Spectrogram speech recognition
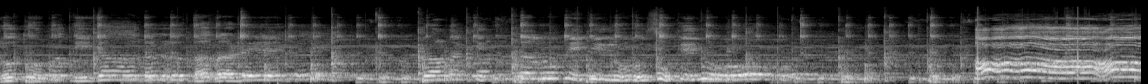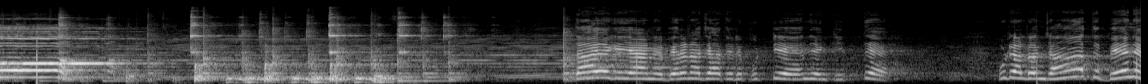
ಋತುಮತಿಯಾದಳು ತರಳೆ ಪ್ರಾಣಕ್ಕಿಂತಲೂ ಮಿಗಿಲು ಸುಖಿಯೋ ತಾಯಿಗೆ ಯಾನು ಬೆರನ ಜಾತಿಡು ಪುಟ್ಟಿ ಅಂದ್ ಎಂಕ್ ಇತ್ತೆ. ಉಡಲ್ದೊಂದು ಜಾತ್ ಬೇನೆ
